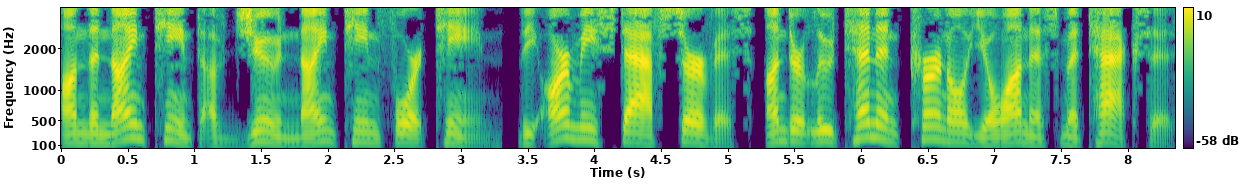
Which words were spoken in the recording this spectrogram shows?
On 19 June 1914, the Army Staff Service, under Lieutenant Colonel Ioannis Metaxas,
